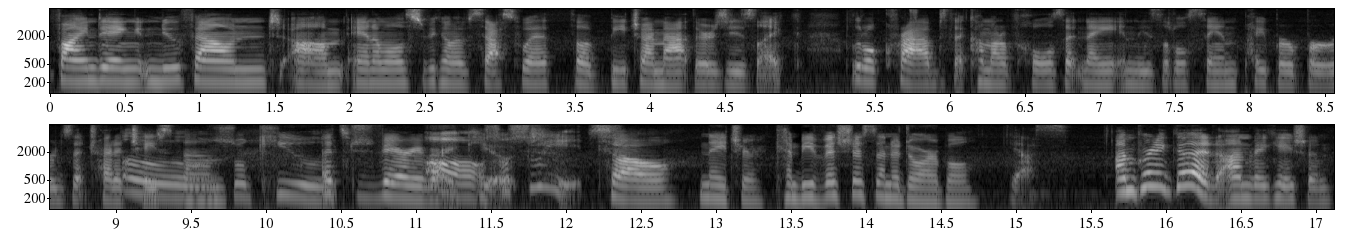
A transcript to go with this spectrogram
finding newfound um, animals to become obsessed with. The beach I'm at, there's these like little crabs that come out of holes at night and these little sandpiper birds that try to chase them. Oh, so cute. It's very very Oh, cute. so sweet. So Nature can be vicious and adorable. yes, I'm pretty good on vacation.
